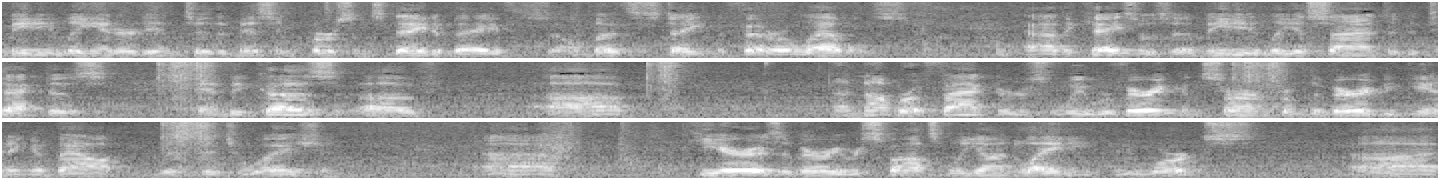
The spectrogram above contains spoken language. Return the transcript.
immediately entered into the missing persons database on both the state and the federal levels. Uh, the case was immediately assigned to detectives, and because of uh, a number of factors, we were very concerned from the very beginning about this situation. Uh, Kiera is a very responsible young lady who works, uh,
